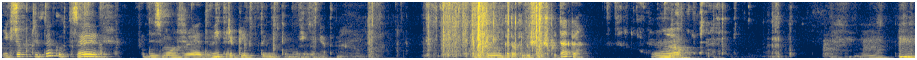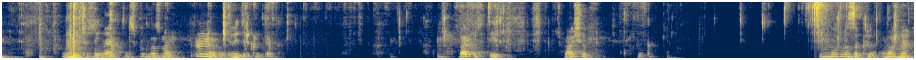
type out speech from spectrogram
Якщо по клітинках, це десь може 2-3 клітинки може зайняти. Лінійка трохи більше, ніж клітинка. Ну. Буде що займе десь приблизно 2-3 клітинки. Тепер ось ці ваші. Можна закрив... можна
